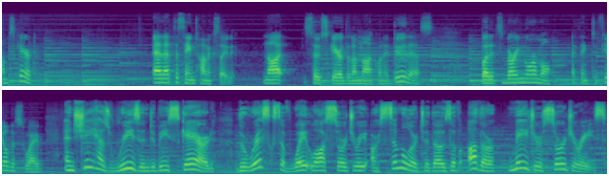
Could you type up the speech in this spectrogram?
I'm scared. And at the same time, excited. Not so scared that I'm not going to do this, but it's very normal, I think, to feel this way. And she has reason to be scared. The risks of weight loss surgery are similar to those of other major surgeries.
